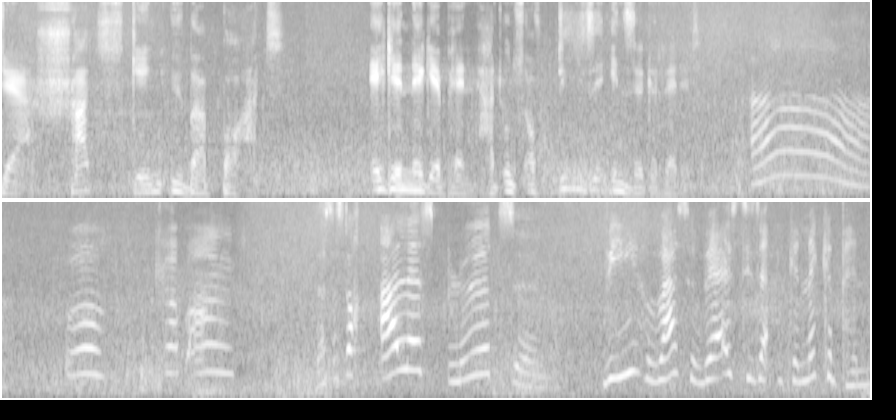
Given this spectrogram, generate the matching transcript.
Der Schatz ging über Bord. Eggeneggepen hat uns auf diese Insel gerettet. Ah, Oh, ich hab Angst. das ist doch alles Blödsinn. Wie, was, wer ist dieser Geneckepen?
